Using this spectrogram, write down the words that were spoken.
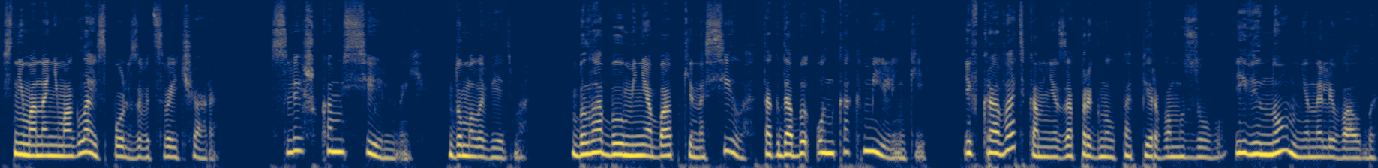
С ним она не могла использовать свои чары. «Слишком сильный», — думала ведьма. «Была бы у меня бабкина сила, тогда бы он как миленький, и в кровать ко мне запрыгнул по первому зову, и вино мне наливал бы,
